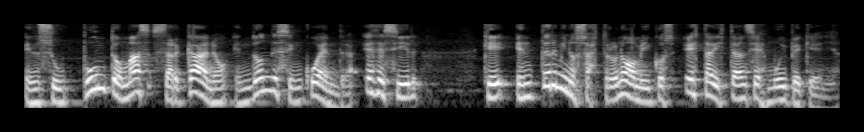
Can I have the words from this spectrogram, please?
en su punto más cercano, en donde se encuentra, es decir, que en términos astronómicos esta distancia es muy pequeña,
